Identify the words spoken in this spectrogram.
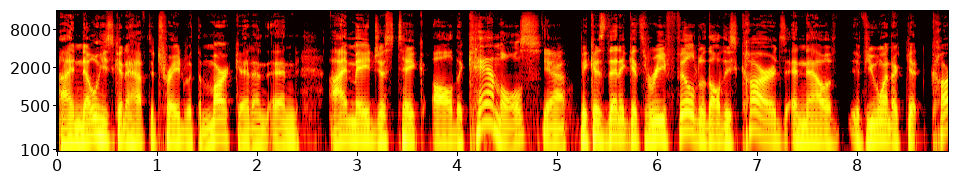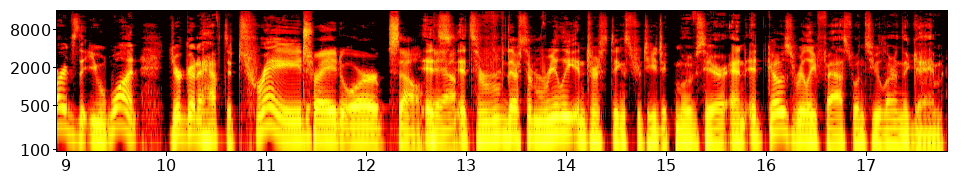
I know he's going to have to trade with the market, and and I may just take all the camels, Yeah. because then it gets refilled with all these cards, and now if if you want to get cards that you want, you're going to have to trade. Trade or sell. It's yeah. it's there's some really interesting strategic moves here, and it goes really fast once you learn the game.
